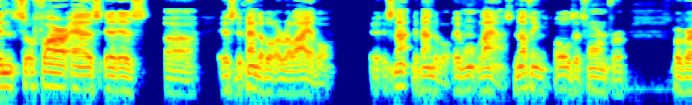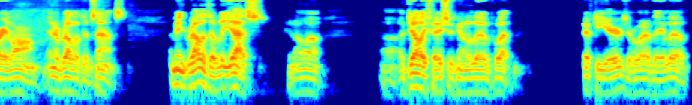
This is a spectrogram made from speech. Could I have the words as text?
in so far as it is uh, is dependable or reliable. It's not dependable. It won't last. Nothing holds its form for for very long in a relative sense. I mean, relatively, yes. You know, uh, uh a jellyfish is going to live what fifty years or whatever they live.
